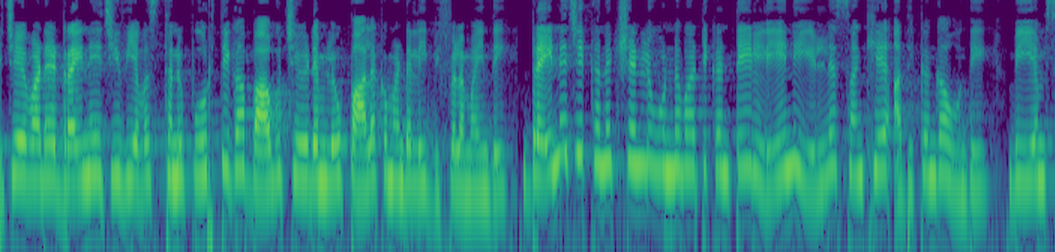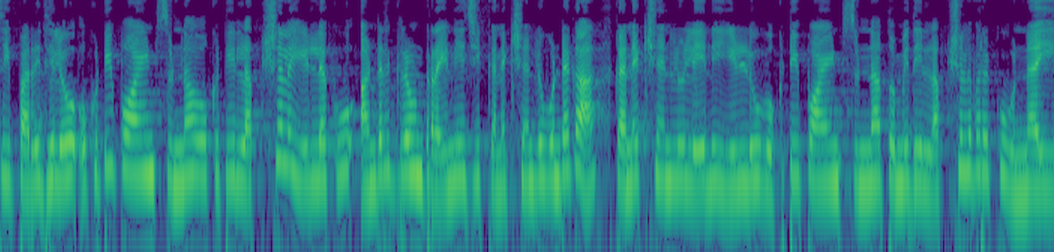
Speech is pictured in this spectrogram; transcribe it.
విజయవాడ డ్రైనేజీ వ్యవస్థను పూర్తిగా బాగు చేయడంలో పాలక మండలి విఫలమైంది. డ్రైనేజీ కనెక్షన్లు ఉన్న వాటికంటే లేని ఇళ్ళ సంఖ్య అధికంగా ఉంది. బీఎంసీ పరిధిలో ఒకటి పాయింట్ సున్నా ఒకటి లక్షల ఇళ్ళకు అండర్ గ్రౌండ్ డ్రైనేజీ కనెక్షన్లు ఉండగా కనెక్షన్లు లేని ఇళ్ళు ఒకటి పాయింట్ సున్నా తొమ్మిది లక్షల వరకు ఉన్నాయి.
